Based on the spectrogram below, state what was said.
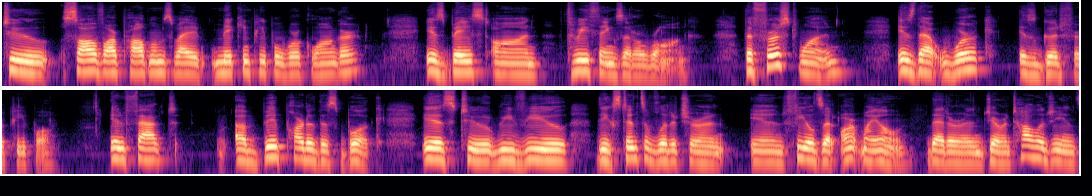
to solve our problems by making people work longer is based on three things that are wrong. The first one is that work is good for people. In fact, a big part of this book is to review the extensive literature in, in fields that aren't my own, that are in gerontology and,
